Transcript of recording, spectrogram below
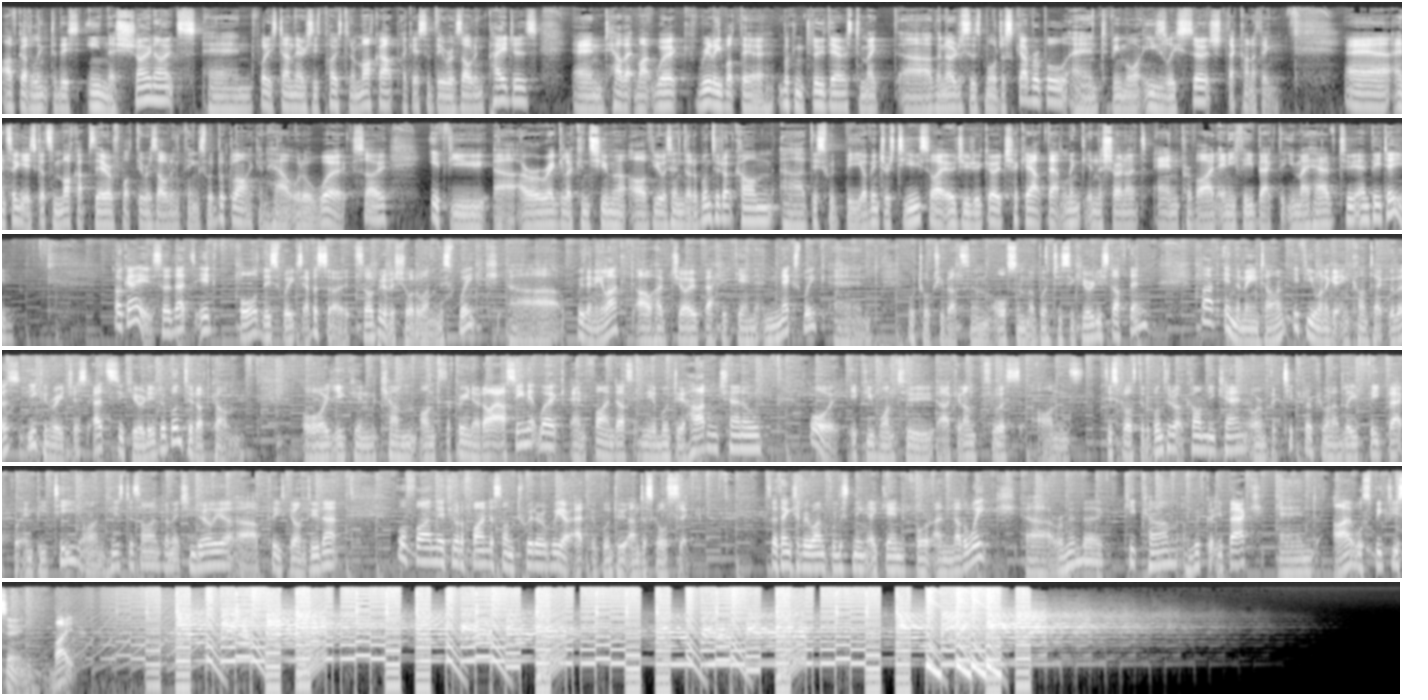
I've got a link to this in the show notes. And what he's done there is he's posted a mock up, I guess, of the resulting pages and how that might work. Really, what they're looking to do there is to make uh, the notices more discoverable and to be more easily searched, that kind of thing. Uh, and so, yeah, it's got some mock ups there of what the resulting things would look like and how it would all work. So, if you uh, are a regular consumer of usn.ubuntu.com, uh, this would be of interest to you. So, I urge you to go check out that link in the show notes and provide any feedback that you may have to MPT. Okay, so that's it for this week's episode. So, a bit of a shorter one this week. Uh, with any luck, I'll have Joe back again next week and we'll talk to you about some awesome Ubuntu security stuff then. But in the meantime, if you want to get in contact with us, you can reach us at security.ubuntu.com. Or you can come onto the Freenode IRC network and find us in the Ubuntu Hardened channel or if you want to uh, get onto us on discourse.ubuntu.com, you can. Or in particular, if you want to leave feedback for MPT on his design that I mentioned earlier, uh, please go and do that. Or finally, if you want to find us on Twitter, we are at Ubuntu underscore sec. So thanks everyone for listening again for another week. Uh, remember, keep calm, and we've got your back, and I will speak to you soon. Bye.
